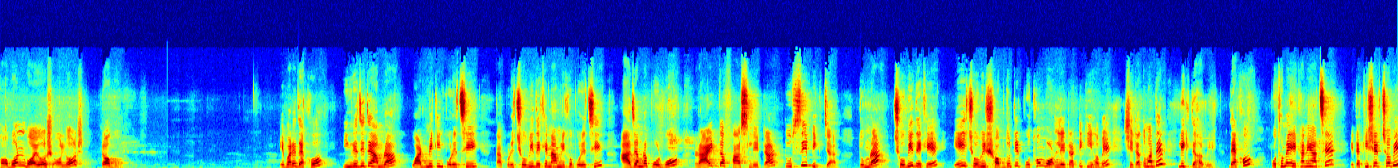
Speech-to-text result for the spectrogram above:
ভবন, বয়স, অলস, টগর। এবারে দেখো, ইংরেজিতে আমরা ওয়ার্ড মেকিং পড়েছি, তারপরে ছবি দেখে নাম লিখো পড়েছি। আজ আমরা পড়ব write the first letter to see picture. তোমরা ছবি দেখে এই ছবির শব্দটির প্রথম লেটারটি কি হবে সেটা তোমাদের লিখতে হবে। দেখো, প্রথমে এখানে আছে, এটা কিসের ছবি?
